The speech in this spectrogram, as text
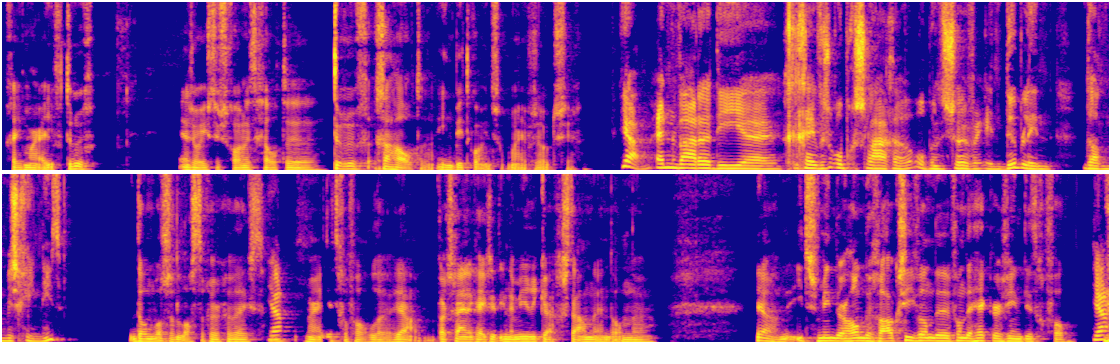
Geef maar even terug. En zo is dus gewoon het geld uh, teruggehaald in bitcoins, om maar even zo te zeggen. Ja, en waren die uh, gegevens opgeslagen op een server in Dublin dan misschien niet? Dan was het lastiger geweest. Ja. Maar in dit geval, uh, ja, waarschijnlijk heeft het in Amerika gestaan en dan ja, een iets minder handige actie van de, van de hackers in dit geval. Ja,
